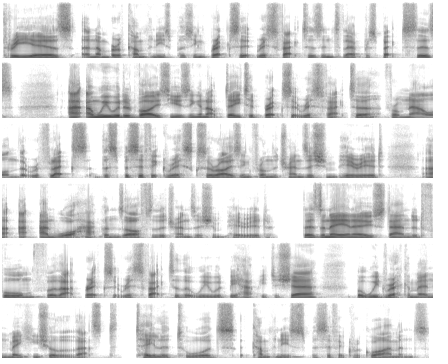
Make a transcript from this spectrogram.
3 years a number of companies putting Brexit risk factors into their prospectuses. And we would advise using an updated Brexit risk factor from now on that reflects the specific risks arising from the transition period uh, and what happens after the transition period. There's an A&O standard form for that Brexit risk factor that we would be happy to share, but we'd recommend making sure that that's tailored towards companies' specific requirements.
